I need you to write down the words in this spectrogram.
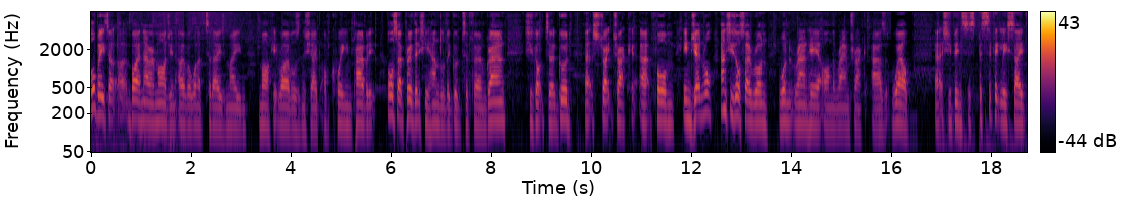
albeit uh, by a narrow margin over one of today's main market rivals in the shape of Queen Power. But it also proved that she handled the good to firm ground. She's got uh, good uh, straight track uh, form in general, and she's also run one round here on the round track as well. Uh, she's been specifically saved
